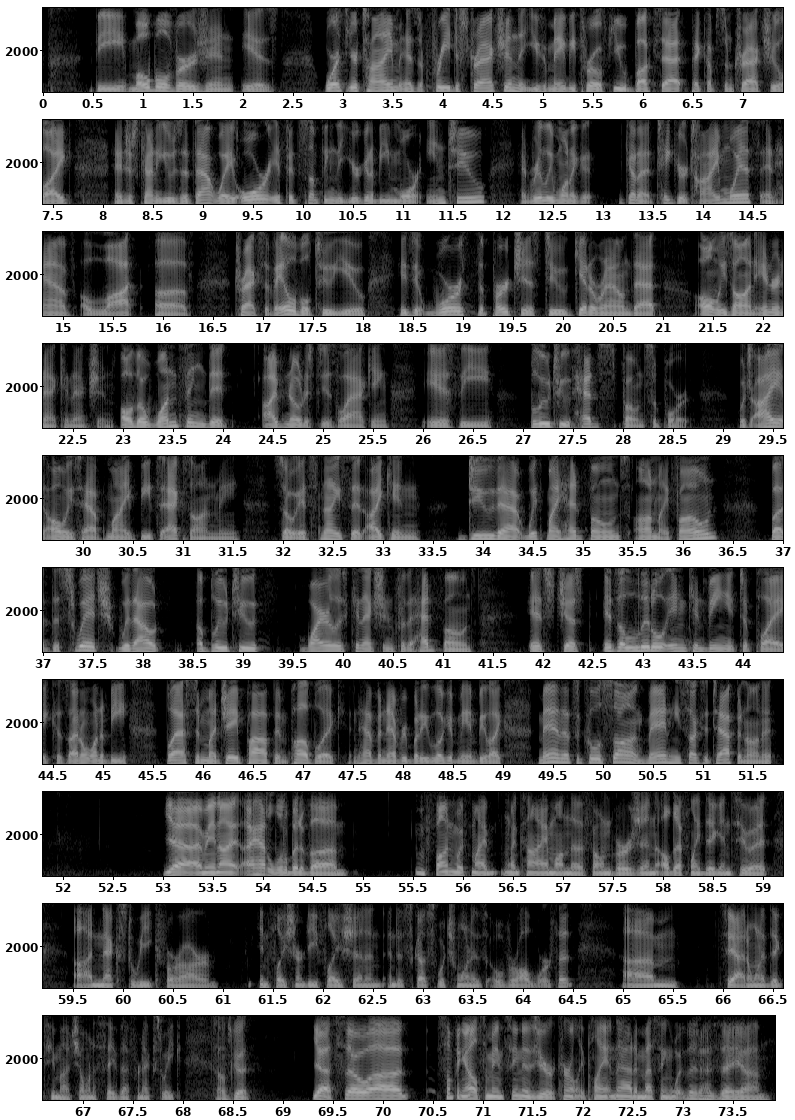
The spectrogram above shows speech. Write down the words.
the mobile version is worth your time as a free distraction that you can maybe throw a few bucks at, pick up some tracks you like, and just kind of use it that way. Or if it's something that you're going to be more into and really want to going to take your time with and have a lot of tracks available to you is it worth the purchase to get around that always on internet connection? Although one thing that i've noticed is lacking is the bluetooth headphone support which i always have my beats x on me so it's nice that i can do that with my headphones on my phone but the Switch without a Bluetooth wireless connection for the headphones It's just it's a little inconvenient to play because I don't want to be blasting my J-pop in public and having everybody look at me and be like, "Man, that's a cool song. Man, he sucks at tapping on it." Yeah, I mean, I, I had a little bit of uh, fun with my, my time on the phone version. I'll definitely dig into it uh, next week for our inflation or deflation and, and discuss which one is overall worth it. Um, so, yeah, I don't want to dig too much. I want to save that for next week. Sounds good. Yeah, so uh, something else, I mean, seeing as you're currently playing that and messing with it as a, um,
